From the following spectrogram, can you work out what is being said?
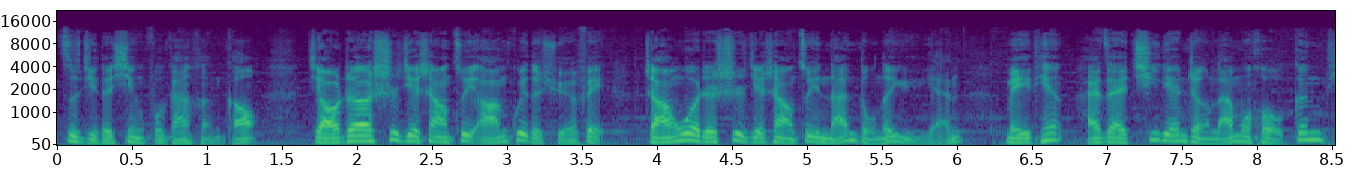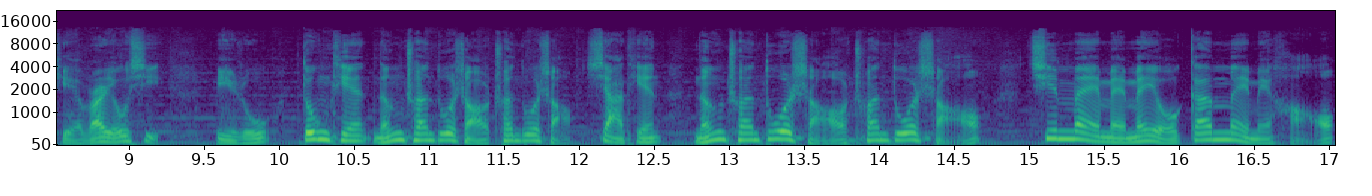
自己的幸福感很高，缴着世界上最昂贵的学费，掌握着世界上最难懂的语言，每天还在七点整栏目后跟帖玩游戏，比如冬天能穿多少穿多少，夏天能穿多少穿多少。亲妹妹没有干妹妹好，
